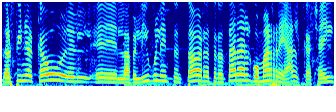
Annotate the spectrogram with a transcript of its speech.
al fin y al cabo el- eh, la película intentaba retratar algo más real, ¿cachai?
